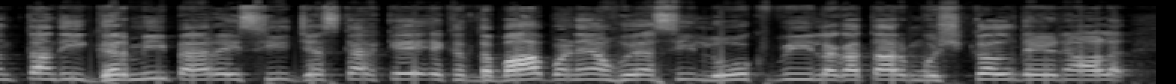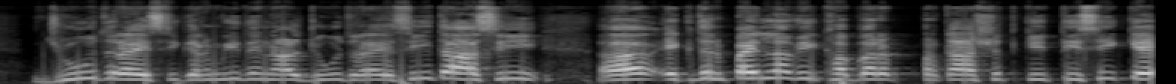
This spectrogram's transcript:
ਅੰਤਾਂ ਦੀ ਗਰਮੀ ਪੈ ਰਹੀ ਸੀ ਜਿਸ ਕਰਕੇ ਇੱਕ ਦਬਾਅ ਬਣਿਆ ਹੋਇਆ ਸੀ। ਲੋਕ ਵੀ ਲਗਾਤਾਰ ਮੁਸ਼ਕਲ ਦੇ ਨਾਲ ਜੂਝ ਰਹੇ ਸੀ ਗਰਮੀ ਦੇ ਨਾਲ ਜੂਝ ਰਹੇ ਸੀ। ਤਾਂ ਅਸੀਂ ਇੱਕ ਦਿਨ ਪਹਿਲਾਂ ਵੀ ਖਬਰ ਪ੍ਰਕਾਸ਼ਿਤ ਕੀਤੀ ਸੀ ਕਿ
